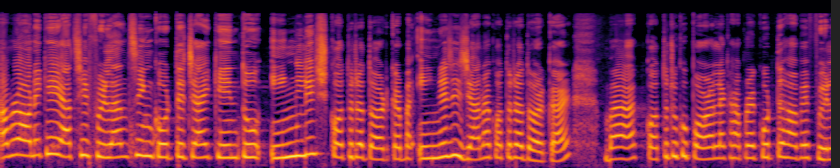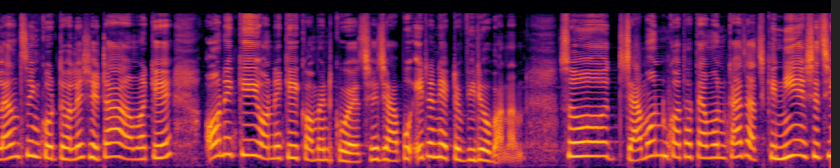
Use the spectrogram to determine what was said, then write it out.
আমরা অনেকেই আছি ফ্রিল্যান্সিং করতে চাই, কিন্তু ইংলিশ কতটা দরকার বা ইংরেজি জানা কতটা দরকার বা কতটুকু পড়ালেখা আপনার করতে হবে ফ্রিল্যান্সিং করতে হলে সেটা আমাকে অনেকেই অনেকেই কমেন্ট করেছে যে, আপু, এটা নিয়ে একটা ভিডিও বানান। সো যেমন কথা তেমন কাজ, আজকে নিয়ে এসেছি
